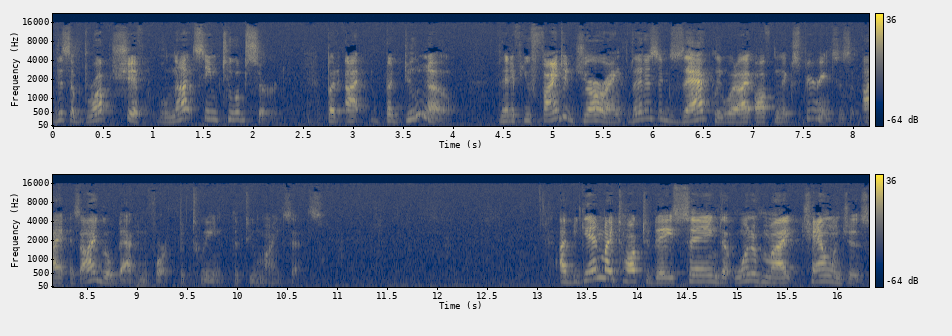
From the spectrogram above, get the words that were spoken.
this abrupt shift will not seem too absurd, but, I, but do know that if you find it jarring, that is exactly what I often experience as I, as I go back and forth between the two mindsets. I began my talk today saying that one of my challenges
